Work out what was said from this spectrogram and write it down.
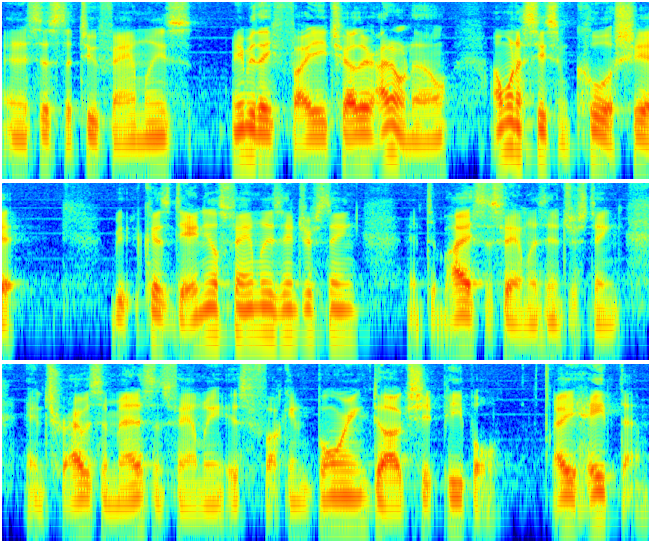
and it's just the two families. Maybe they fight each other. I don't know. I want to see some cool shit because Daniel's family is interesting, and Tobias's family is interesting, and Travis and Madison's family is fucking boring dog shit people. I hate them.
